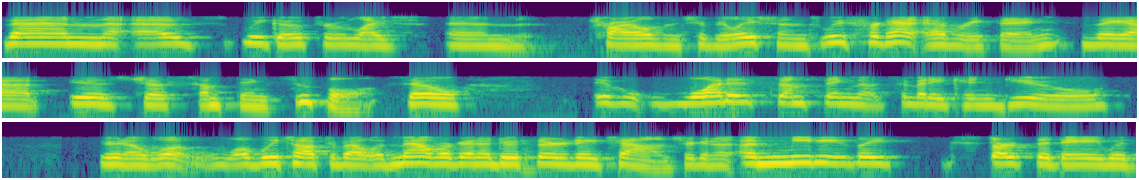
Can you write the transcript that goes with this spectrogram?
then as we go through life and trials and tribulations, we forget everything that is just something simple. So, if, what is something that somebody can do? You know what what we talked about with Matt. We're going to do a 30 day challenge. You're going to immediately start the day with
